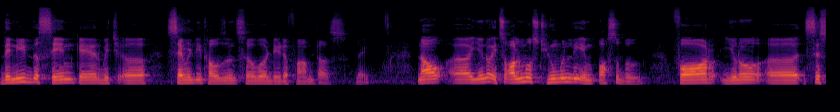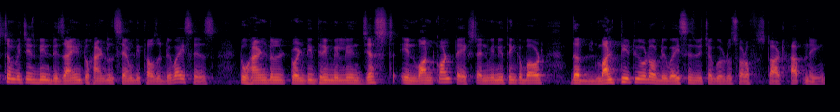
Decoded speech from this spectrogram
They need the same care which a 70,000 server data farm does, right? Now, uh, you know, it's almost humanly impossible for, you know, a system which is being designed to handle 70,000 devices to handle 23 million just in one context. And when you think about the multitude of devices which are going to sort of start happening,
